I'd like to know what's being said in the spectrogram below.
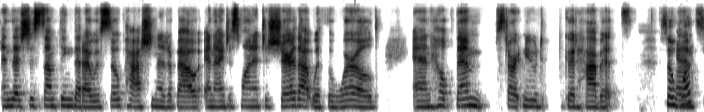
And that's just something that I was so passionate about. And I just wanted to share that with the world and help them start new good habits. So and what's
